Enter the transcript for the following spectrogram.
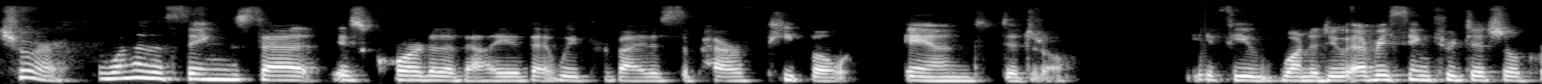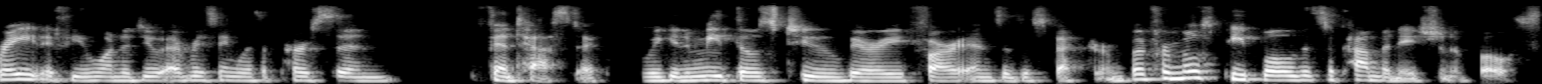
Sure. One of the things that is core to the value that we provide is the power of people and digital. If you want to do everything through digital, great. If you want to do everything with a person, fantastic. We get to meet those two very far ends of the spectrum. But for most people, it's a combination of both.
